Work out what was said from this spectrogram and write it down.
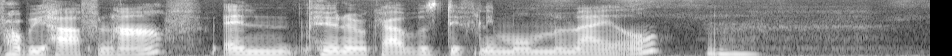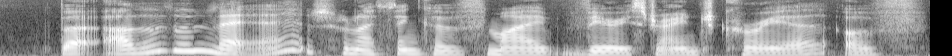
probably half and half, and Pernod Ricard was definitely more male. Mm. But other than that, when I think of my very strange career of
